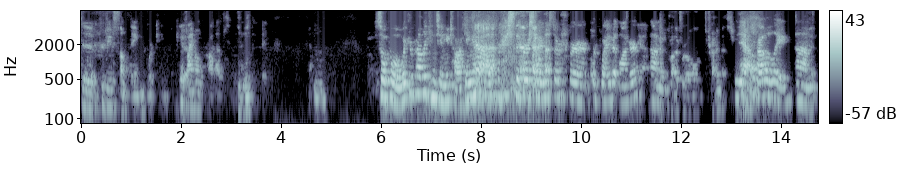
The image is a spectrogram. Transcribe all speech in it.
to produce something working, a Yeah. final product. essentially. So cool. We could probably continue talking about the first, the first trimester for, for quite a bit longer. Um, Probably for a whole trimester. yeah, probably. Um,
